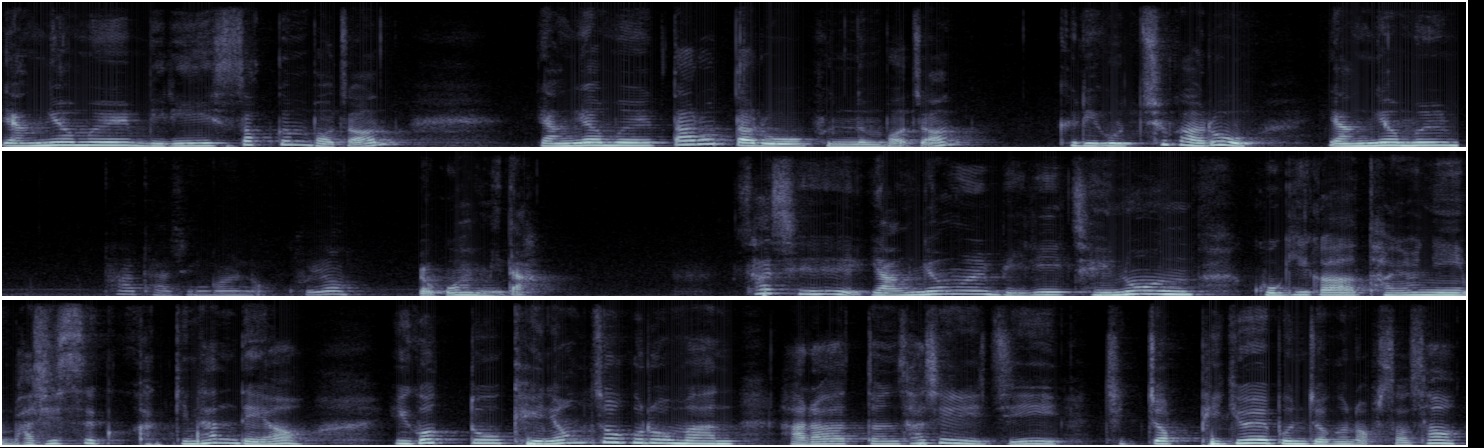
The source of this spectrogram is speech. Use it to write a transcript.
양념을 미리 섞은 버전, 양념을 따로따로 붓는 버전, 그리고 추가로 양념을 파 다진 걸 넣고요. 라고 합니다. 사실 양념을 미리 재놓은 고기가 당연히 맛있을 것 같긴 한데요. 이것도 개념적으로만 알아왔던 사실이지 직접 비교해 본 적은 없어서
